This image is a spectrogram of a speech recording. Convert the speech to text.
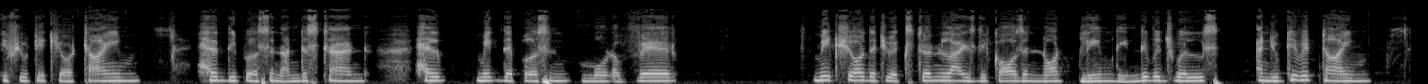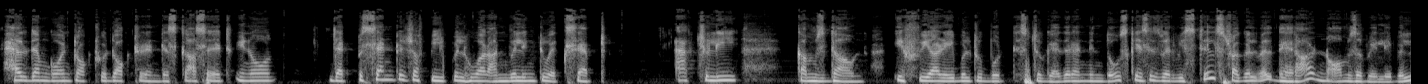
if you take your time help the person understand, help make the person more aware, make sure that you externalize the cause and not blame the individuals, and you give it time, help them go and talk to a doctor and discuss it. You know, that percentage of people who are unwilling to accept actually comes down if we are able to put this together and in those cases where we still struggle well there are norms available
